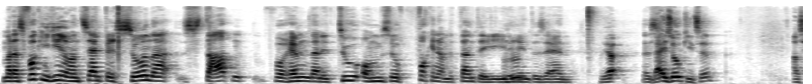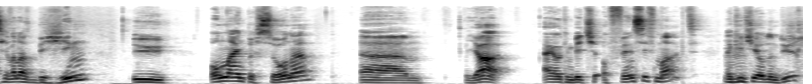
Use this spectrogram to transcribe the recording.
Maar dat is fucking gier, want zijn persona staat voor hem dan niet toe om zo fucking ambetant tegen iedereen Mhm. te zijn. Ja, Dat dat is- ook iets, hè. Als je vanaf het begin je online persona, ehm, ja, eigenlijk een beetje offensive maakt, dan Mhm. kun je op den duur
